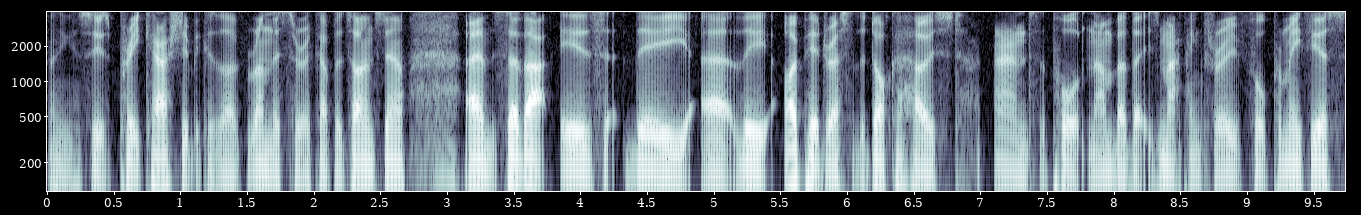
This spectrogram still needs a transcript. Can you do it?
and you can see it's pre-cached it because I've run this through a couple of times now. Um, so that is the uh, the IP address of the Docker host and the port number that is mapping through for Prometheus.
